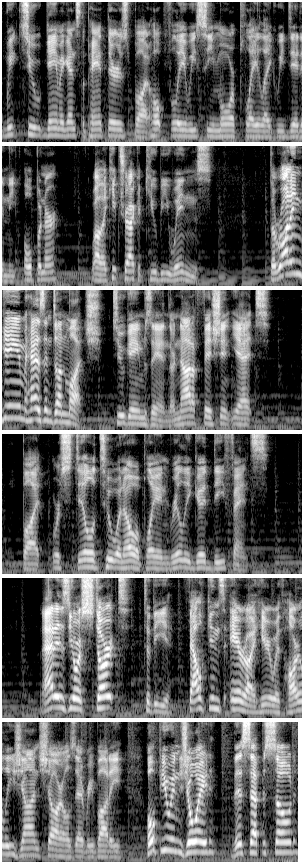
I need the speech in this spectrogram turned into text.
week two game against the Panthers, but hopefully we see more play like we did in the opener. Wow, they keep track of QB wins. The running game hasn't done much. Two games in. They're not efficient yet but we're still 2-0 playing really good defense. That is your start to the Falcons era here with Harley Jean Charles, everybody. Hope you enjoyed this episode.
